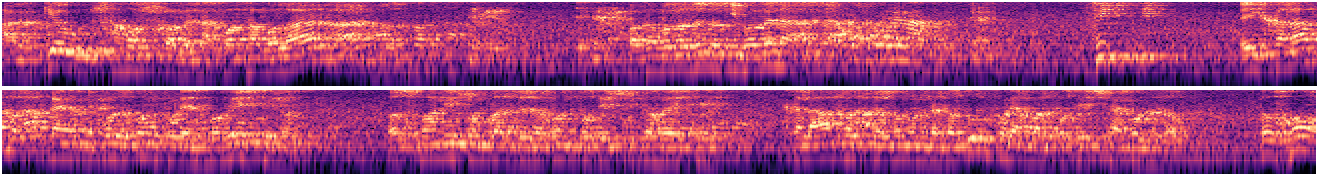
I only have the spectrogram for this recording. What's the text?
আর কেউ সাহস পাবে না কথা বলার কথা বলার জন্য কি পাবে না। এই খেলাফত যখন করে? হয়েছিল। ওসমানী সাম্রাজ্য যখন প্রতিষ্ঠিত হয়েছে খেলাফত যখন ওনারা নতুন করে আবার প্রতিষ্ঠা করল তখন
